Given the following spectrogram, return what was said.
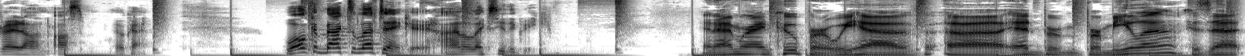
Right on. Awesome. Okay. Welcome back to Left Anchor. I'm Alexi the Greek. And I'm Ryan Cooper. We have uh, Ed Ber- Burmila. Is that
